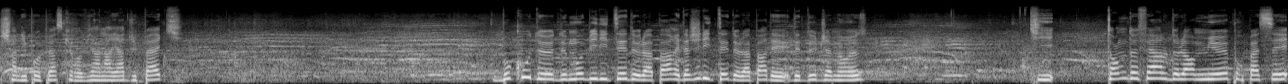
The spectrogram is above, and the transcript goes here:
Charlie Poppers qui revient à l'arrière du pack. Beaucoup de, de mobilité de la part et d'agilité de la part des, des deux jammereuses qui tentent de faire de leur mieux pour passer.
